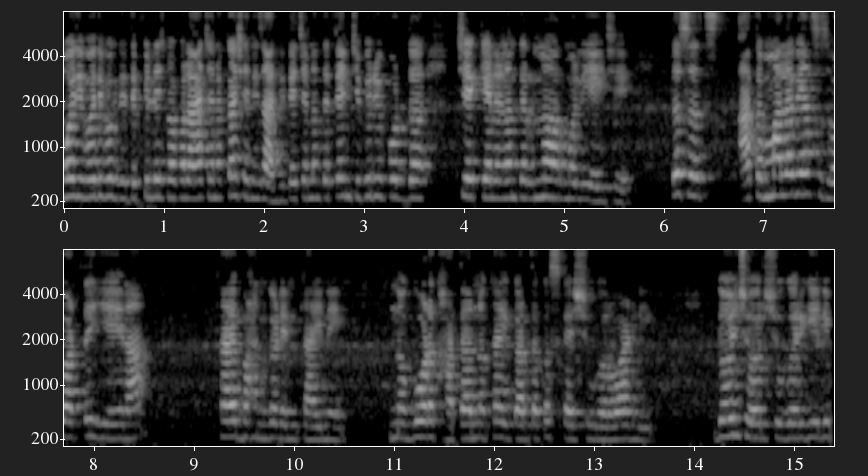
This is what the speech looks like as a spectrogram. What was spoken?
मध्ये मध्ये बघते ते पिलेश बापाला अचानक कशाने झाली त्याच्यानंतर त्यांचे बी रिपोर्ट द चेक केल्यानंतर नॉर्मल यायचे. तसंच आता मला बी असंच वाटतं हे ना काय भानगड आहे न काय नाही. न गोड खाता न काही करता कसं काय शुगर वाढली? दोनशेवर शुगर गेली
